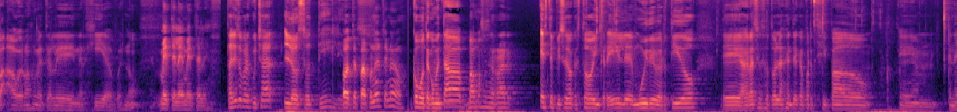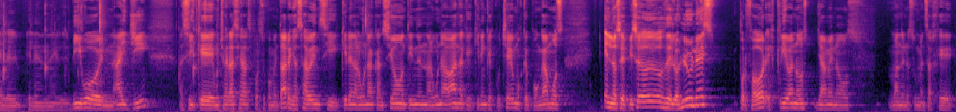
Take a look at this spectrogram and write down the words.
power, vamos a meterle energía, pues, ¿no? Métele, métele. ¿Estás listo para escuchar Los Hoteles? O te, para ponerte nuevo. Como te comentaba, vamos a cerrar este episodio que estuvo increíble, muy divertido. Eh, gracias a toda la gente que ha participado eh, en, el, en el vivo en IG. Así que muchas gracias por sus comentarios. Ya saben, si quieren alguna canción, tienen alguna banda que quieren que escuchemos, que pongamos en los episodios de los lunes, por favor, escríbanos, llámenos, mándenos un mensaje.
